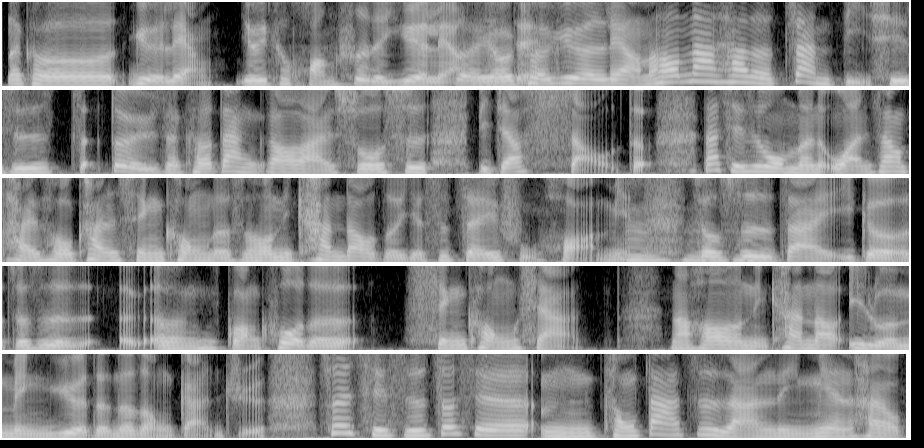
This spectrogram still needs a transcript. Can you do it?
那颗月亮有一颗黄色的月亮，对，有一颗月亮。然后，那它的占比其实对于整颗蛋糕来说是比较少的。那其实我们晚上抬头看星空的时候，你看到的也是这一幅画面，就是在一个就是嗯广阔的星空下。然后你看到一轮明月的那种感觉，所以其实这些嗯，从大自然里面，还有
